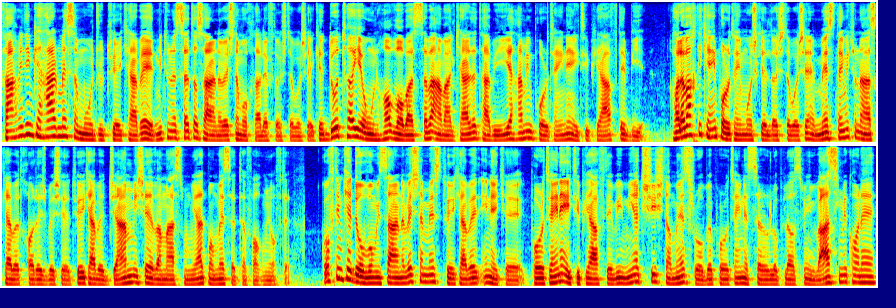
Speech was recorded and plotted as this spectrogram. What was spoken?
فهمیدیم که هر مثل موجود توی کبد می‌تونه سه تا سرنوشت مختلف داشته باشه که دو تای اونها وابسته به عملکرد طبیعی همین پروتئین ATP7 بیه حالا وقتی که این پروتئین مشکل داشته باشه مس نمی‌تونه از کبد خارج بشه توی کبد جمع میشه و مسمومیت با مس اتفاق میفته گفتیم که دومین سرنوشت مس توی کبد اینه که پروتئین ATP7B میاد 6 تا مس رو به پروتئین سرولوپلاسمین وصل می‌کنه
